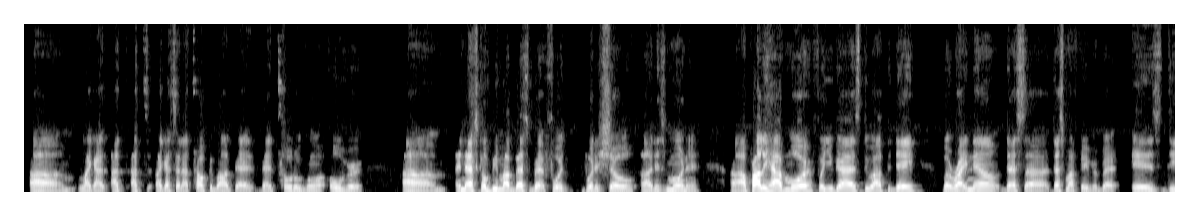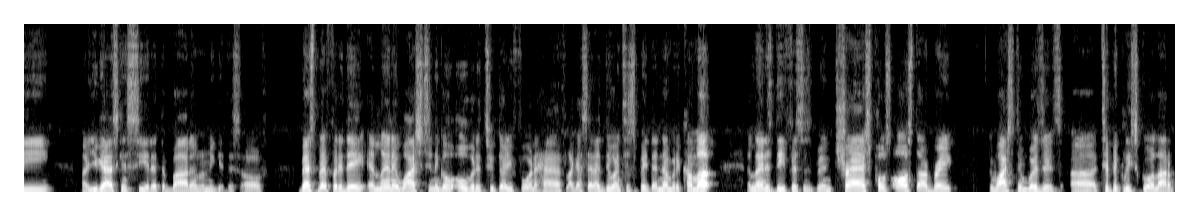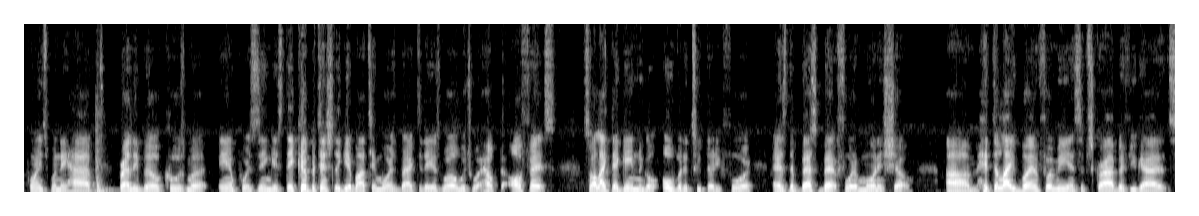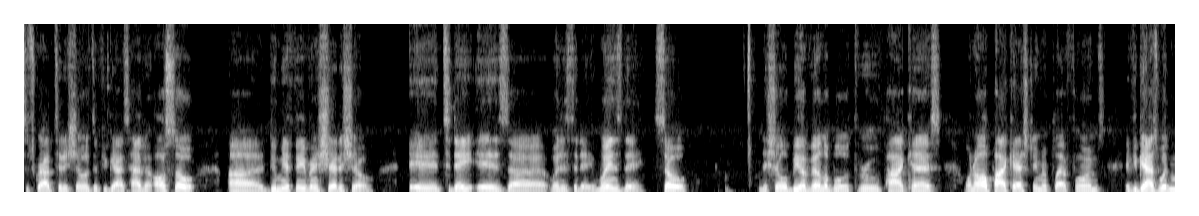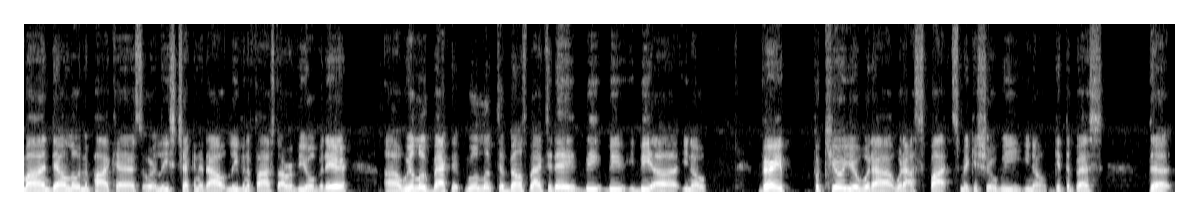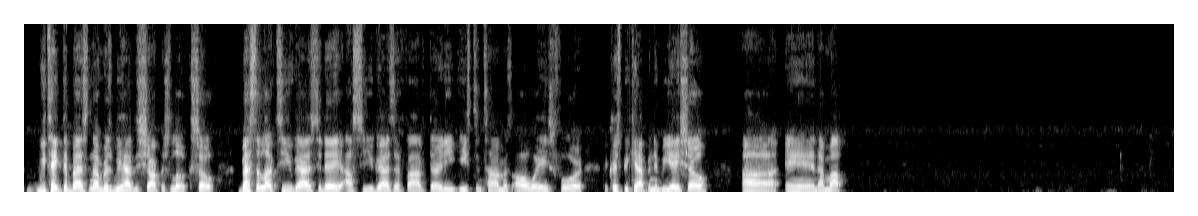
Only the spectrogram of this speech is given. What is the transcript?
um, like I, I, I like I said, I talked about that that total going over, um, and that's gonna be my best bet for for the show uh, this morning. Uh, I'll probably have more for you guys throughout the day, but right now that's uh that's my favorite bet is the uh, you guys can see it at the bottom. Let me get this off. Best bet for the day Atlanta, Washington to go over the 234 and a half. Like I said, I do anticipate that number to come up. Atlanta's defense has been trash post All Star break. The Washington Wizards uh, typically score a lot of points when they have Bradley Beal, Kuzma, and Porzingis. They could potentially get Monte Morris back today as well, which will help the offense. So I like that game to go over the 234 as the best bet for the morning show. Um, hit the like button for me and subscribe if you guys subscribe to the shows if you guys haven't. Also, uh, do me a favor and share the show. It, today is uh, what is today? Wednesday. So the show will be available through podcasts on all podcast streaming platforms. If you guys wouldn't mind downloading the podcast or at least checking it out, leaving a five star review over there. Uh, we'll look back. To, we'll look to bounce back today. Be be be uh you know very peculiar with our with our spots, making sure we you know get the best. The we take the best numbers. We have the sharpest look. So best of luck to you guys today. I'll see you guys at 5:30 Eastern time as always for the Crispy Cap and NBA show. Uh, and I'm out.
